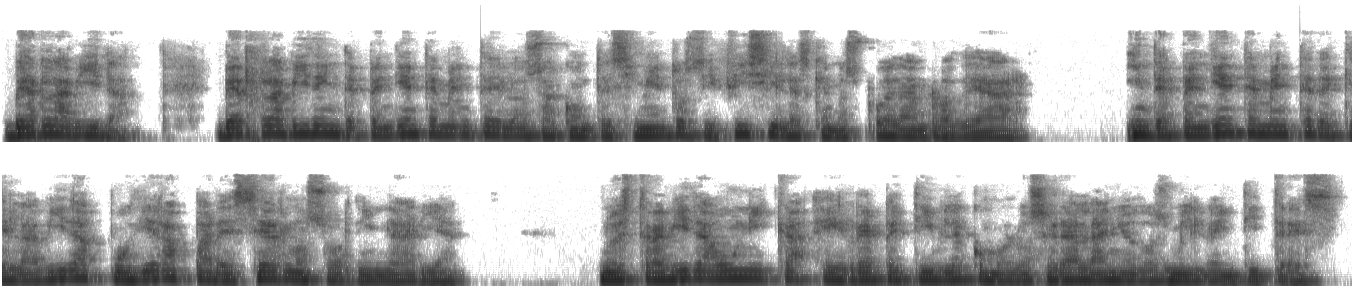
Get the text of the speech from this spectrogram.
ver la vida, ver la vida independientemente de los acontecimientos difíciles que nos puedan rodear, independientemente de que la vida pudiera parecernos ordinaria, nuestra vida única e irrepetible como lo será el año 2023.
